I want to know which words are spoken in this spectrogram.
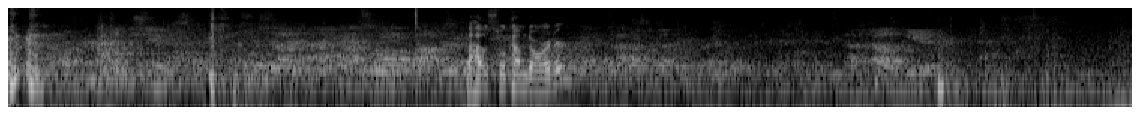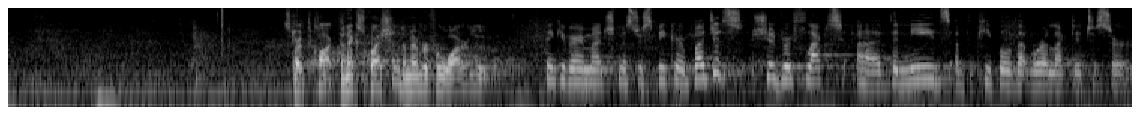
The House will come to order. Start the clock. The next question, the member for Waterloo. Thank you very much, Mr. Speaker. Budgets should reflect uh, the needs of the people that were elected to serve.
